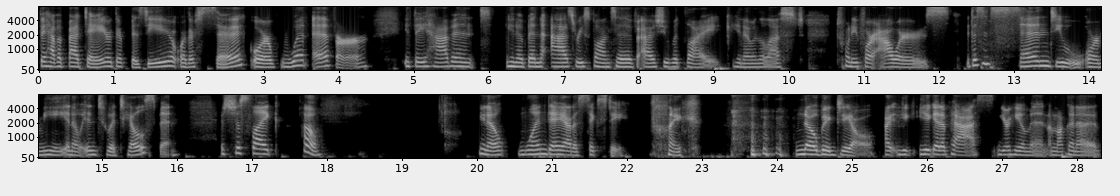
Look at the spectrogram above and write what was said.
they have a bad day or they're busy or they're sick or whatever if they haven't you know been as responsive as you would like you know in the last 24 hours it doesn't send you or me you know into a tailspin it's just like oh, you know, one day out of 60, like no big deal. I you, you get a pass. You're human. I'm not gonna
